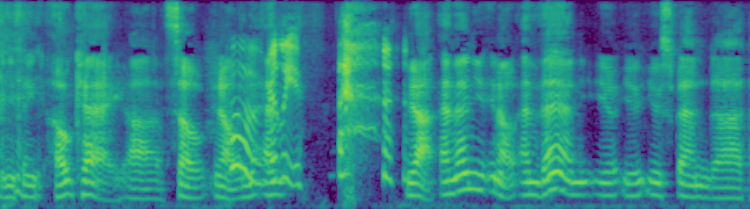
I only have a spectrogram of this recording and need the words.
and you think, okay, uh, so you know, Ooh, and, and, relief. yeah, and then you you know, and then you you, you spend uh,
